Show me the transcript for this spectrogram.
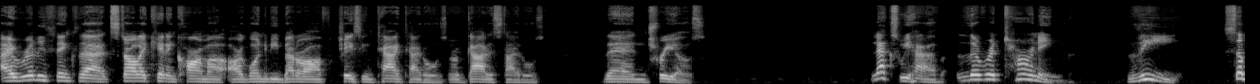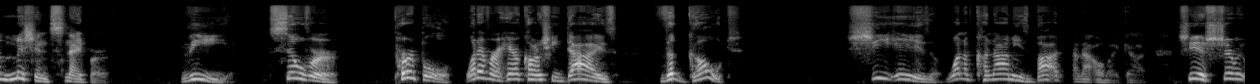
I really think that Starlight Kid and Karma are going to be better off chasing tag titles or goddess titles than trios. Next, we have the returning the submission sniper, the silver, purple, whatever hair color she dyes, the goat. She is one of Konami's bot. Oh my god. She is Shuri.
